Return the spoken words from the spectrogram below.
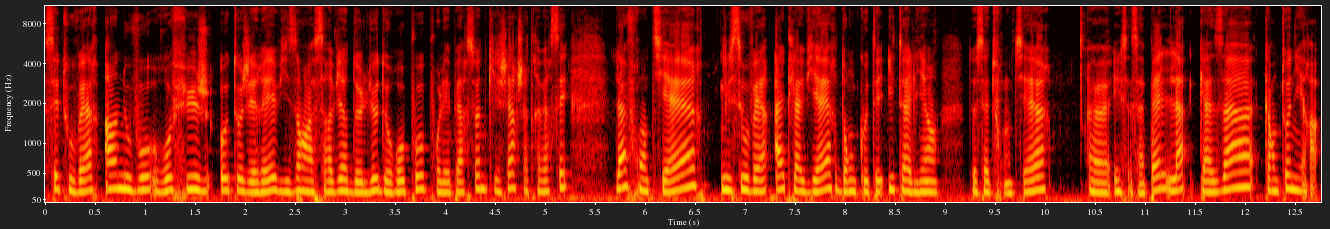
s'est ouvert un nouveau refuge autogéré visant à servir de lieu de repos pour les personnes qui cherchent à traverser la frontière. Il s'est ouvert à Clavière, donc côté italien de cette frontière. Euh, et ça s'appelle la Casa Cantoniera.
